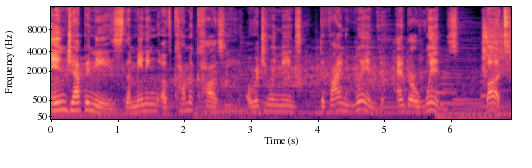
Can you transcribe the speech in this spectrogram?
In Japanese, the meaning of kamikaze originally means divine wind and or winds, but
